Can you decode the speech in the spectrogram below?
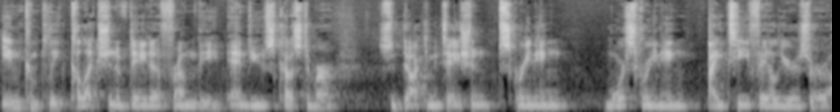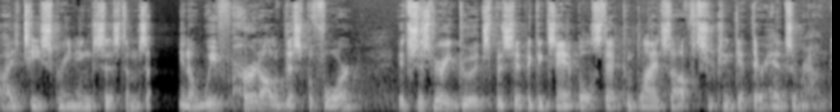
incomplete collection of data from the end use customer, so documentation, screening, more screening, IT failures or IT screening systems. You know, we've heard all of this before it's just very good, specific examples that compliance officers can get their heads around.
